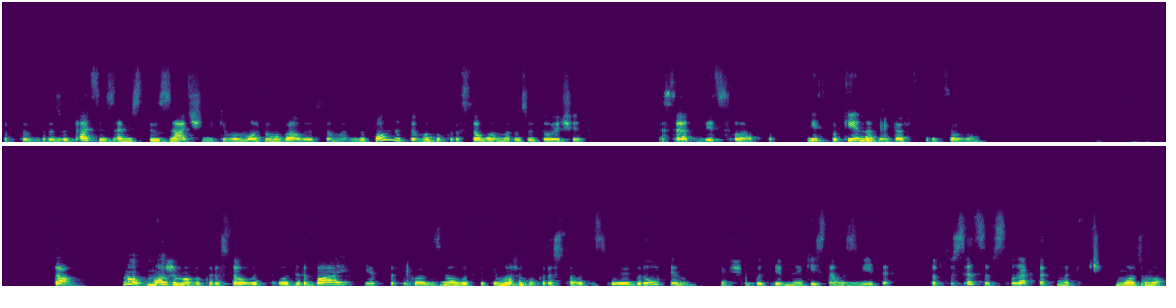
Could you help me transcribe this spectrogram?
Тобто в результаті замість тих значень, які ми можемо valuesами заповнити, ми використовуємо результуючий сет від селекту. І спокійно він теж спрацьовує. Так. Ну, можемо використовувати by, як приклад, знову ж таки, можемо використовувати цілий grouping, якщо потрібно якісь там звіти. Тобто, все це в селектах ми теж можемо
